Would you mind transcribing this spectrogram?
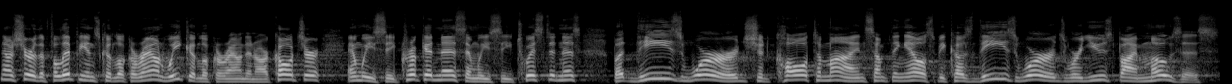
Now, sure, the Philippians could look around, we could look around in our culture, and we see crookedness and we see twistedness, but these words should call to mind something else because these words were used by Moses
